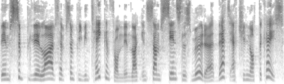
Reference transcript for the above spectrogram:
them simply their lives have simply been taken from them, like in some senseless murder, that's actually not the case.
